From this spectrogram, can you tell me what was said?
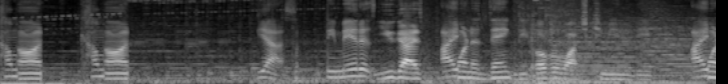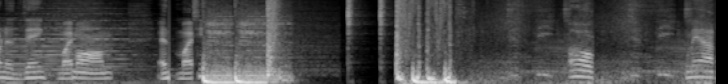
come on, come on. Yes, we made it. You guys, I want to thank the Overwatch community. I want to thank my mom and my team. Oh, man.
